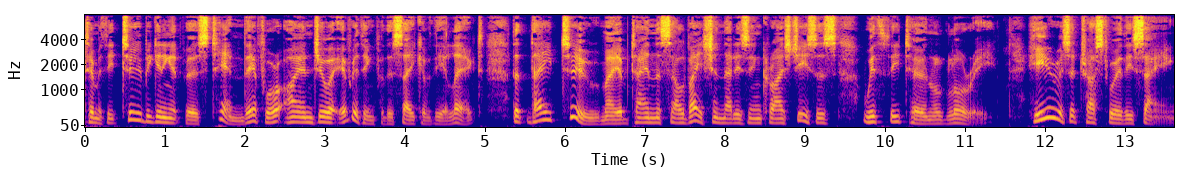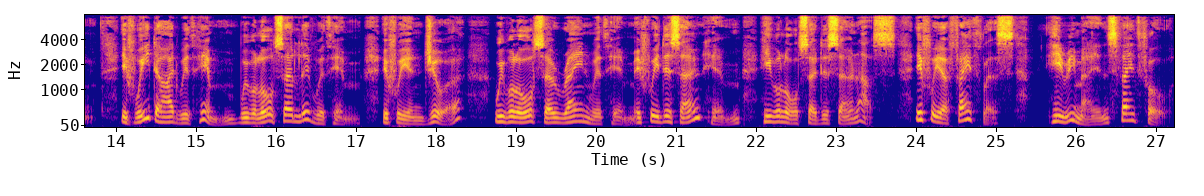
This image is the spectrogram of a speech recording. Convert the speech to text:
Timothy 2, beginning at verse 10 Therefore I endure everything for the sake of the elect, that they too may obtain the salvation that is in Christ Jesus with eternal glory. Here is a trustworthy saying If we died with him, we will also live with him. If we endure, we will also reign with him. If we disown him, he will also disown us. If we are faithless, he remains faithful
